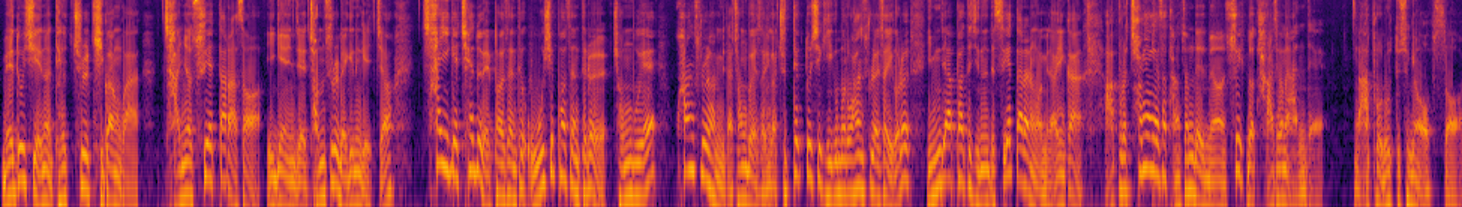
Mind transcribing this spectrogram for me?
매도 시에는 대출 기간과 자녀 수에 따라서 이게 이제 점수를 매기는 게 있죠. 차익의 최대 몇 퍼센트? 50%를 정부에 환수를 합니다. 정부에서. 그러니까 주택도시 기금으로 환수를 해서 이거를 임대 아파트 짓는데 쓰겠다라는 겁니다. 그러니까 앞으로 청약에서 당첨되면 수익 너 다 가져가면 안 돼. 앞으로 로또 청약 없어.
